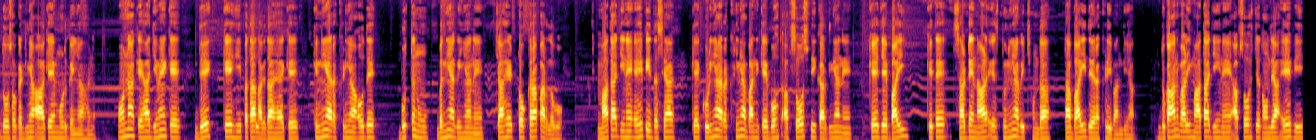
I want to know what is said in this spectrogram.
200 ਗੱਡੀਆਂ ਆ ਕੇ ਮੁੜ ਗਈਆਂ ਹਨ। ਉਹਨਾਂ ਕਿਹਾ, ਜਿਵੇਂ ਕਿ ਦੇਖ ਕੇ ਹੀ ਪਤਾ ਲੱਗਦਾ ਹੈ ਕਿ ਕਿੰਨੀਆਂ ਰੱਖੜੀਆਂ ਉਹਦੇ ਬੁੱਤ ਨੂੰ ਬੰਨੀਆਂ ਗਈਆਂ ਨੇ, ਚਾਹੇ ਟੋਕਰਾ ਭਰ ਲਵੋ। ਮਾਤਾ ਜੀ ਨੇ ਇਹ ਵੀ ਦੱਸਿਆ ਕਿ ਕੁੜੀਆਂ ਰੱਖੜੀਆਂ ਬੰਨ ਕੇ ਬਹੁਤ ਅਫਸੋਸ ਵੀ ਕਰਦੀਆਂ ਨੇ ਕਿ ਜੇ ਬਾਈ ਕਿਤੇ ਸਾਡੇ ਨਾਲ ਇਸ ਦੁਨੀਆ ਵਿੱਚ ਹੁੰਦਾ ਤਾਂ ਬਾਈ ਦੇ ਰੱਖੜੀ ਬੰਨ੍ਹਦੀਆਂ ਦੁਕਾਨ ਵਾਲੀ ਮਾਤਾ ਜੀ ਨੇ ਅਫਸੋਸ ਜਤਾਉਂਦਿਆਂ ਇਹ ਵੀ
